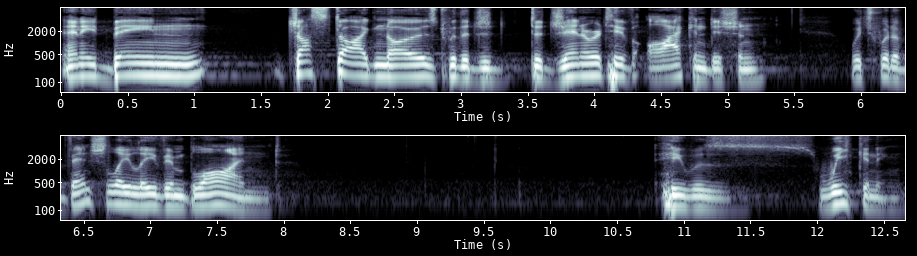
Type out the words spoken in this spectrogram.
And he'd been just diagnosed with a degenerative eye condition which would eventually leave him blind. He was weakening.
